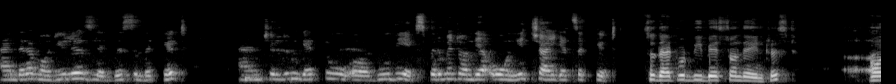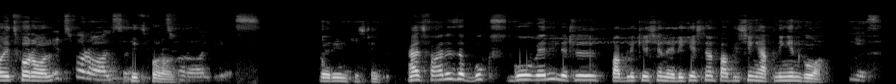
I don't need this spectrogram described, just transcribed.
and there are modulars like this in the kit and children get to uh, do the experiment on their own each child gets a kit So that would be based on their interest? Oh, it's for all? it's for all sir. It's for all. it's for all yes Very interesting. As far as the books go, very little publication, educational publishing happening in Goa. yes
